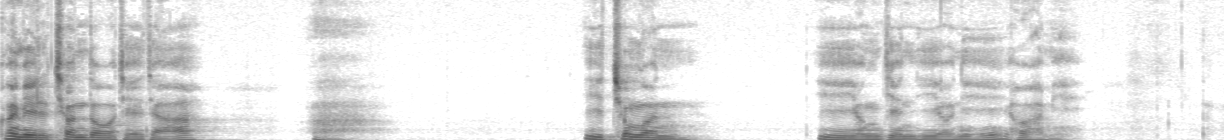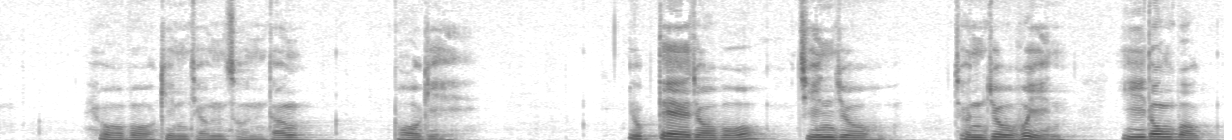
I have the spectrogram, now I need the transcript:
금일 천도 제자 아, 이충원 이 영진 이연희 허아미 효보 김점손 등 보기 육대 조부 진주 전주 후인 이동복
